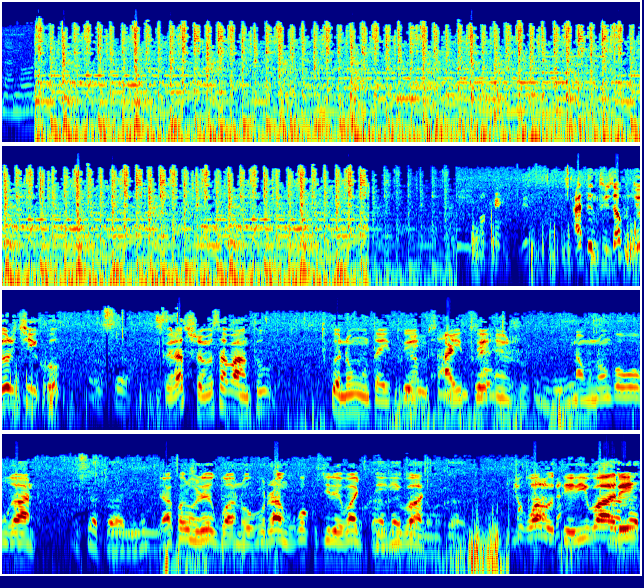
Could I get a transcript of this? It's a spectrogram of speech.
ನಾನು ati ntujya kujyaho urukiko? Twera dushomesa abantu twe no muntu ayitwe enju. Na munongo wo bwana yakora urego abantu uranga uko kukireba gitera ibati waro teri ware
